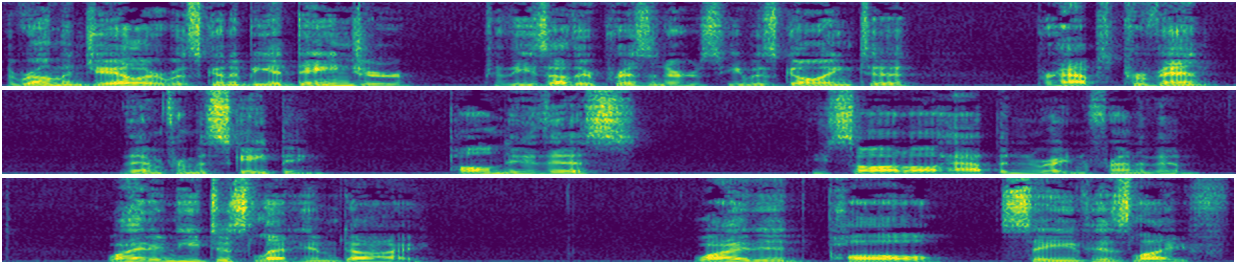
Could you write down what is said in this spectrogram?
The Roman jailer was going to be a danger to these other prisoners. He was going to perhaps prevent them from escaping. Paul knew this. He saw it all happen right in front of him. Why didn't he just let him die? Why did Paul save his life?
